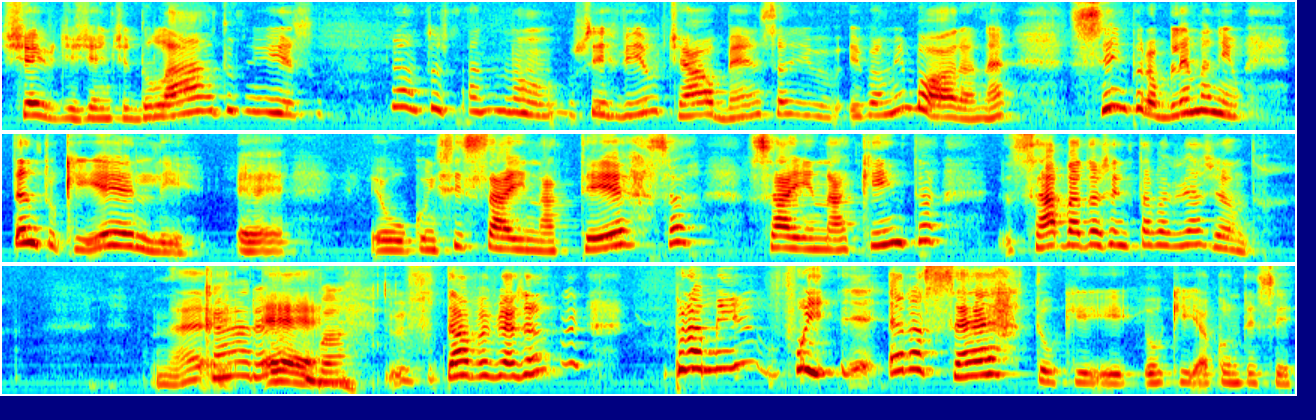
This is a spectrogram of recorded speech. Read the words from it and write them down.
cheio de gente do lado, isso. Pronto, não serviu, tchau, benção e, e vamos embora, né? Sem problema nenhum. Tanto que ele, é, eu conheci sair na terça, saí na quinta, sábado a gente estava viajando. Né? Caramba! Estava é, viajando. Para mim foi era certo que o que ia acontecer.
